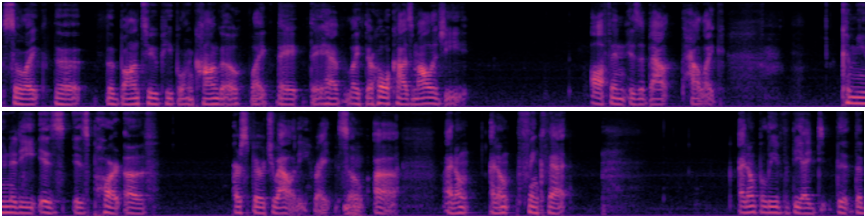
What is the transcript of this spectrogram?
so like the the Bantu people in Congo, like they they have like their whole cosmology often is about how like community is is part of our spirituality, right? So uh I don't I don't think that I don't believe that the the, the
